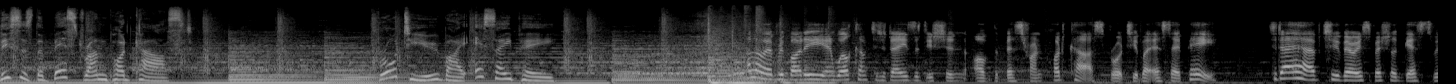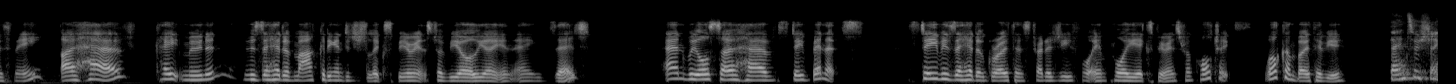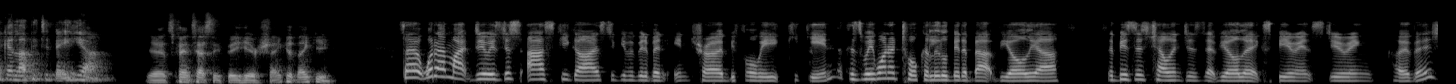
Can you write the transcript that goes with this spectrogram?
This is the Best Run Podcast. Brought to you by SAP. Hello, everybody, and welcome to today's edition of the Best Run Podcast, brought to you by SAP. Today, I have two very special guests with me. I have Kate Moonen, who's the head of marketing and digital experience for Veolia in ANZ. And we also have Steve Bennetts. Steve is the head of growth and strategy for employee experience from Qualtrics. Welcome, both of you. Thanks, Ushanka. Lovely to be here. Yeah, it's fantastic to be here, Shanka. Thank you. So, what I might do is just ask you guys to give a bit of an intro before we kick in, because we want to talk a little bit about Viola, the business challenges that Viola experienced during COVID,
